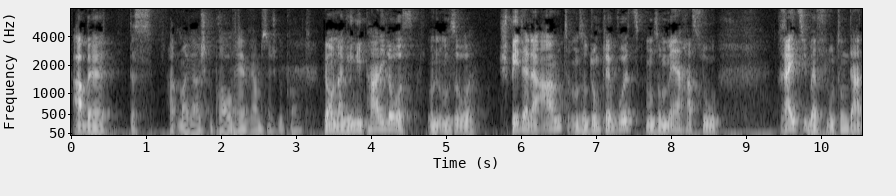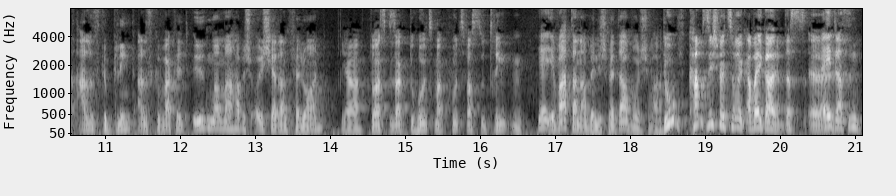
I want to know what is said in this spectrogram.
Aber das hat man gar nicht gebraucht. Nee, wir haben es nicht gebraucht. Ja, und dann ging die Party los. Und umso später der Abend, umso dunkler wurde es, umso mehr hast du Reizüberflutung. Da hat alles geblinkt, alles gewackelt. Irgendwann mal habe ich euch ja dann verloren. Ja, du hast gesagt, du holst mal kurz was zu trinken. Ja, ihr wart dann aber nicht mehr da, wo ich war. Du kamst nicht mehr zurück, aber egal. Das, äh, Ey, das sind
